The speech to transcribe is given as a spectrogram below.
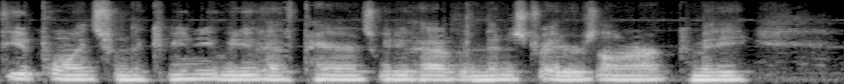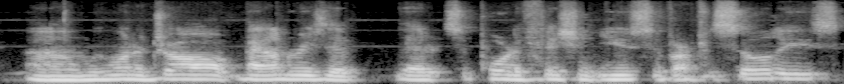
viewpoints from the community. We do have parents, we do have administrators on our committee. Um, we want to draw boundaries that, that support efficient use of our facilities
